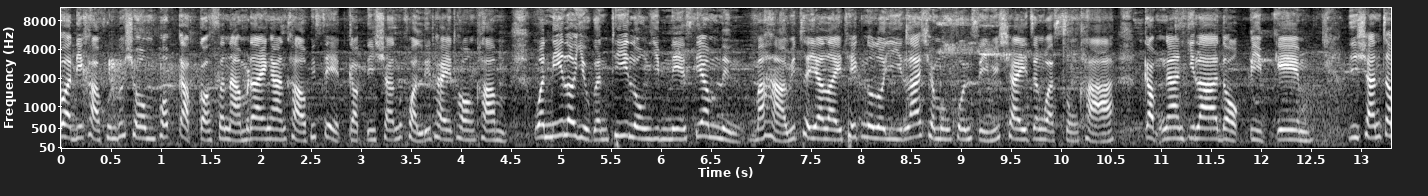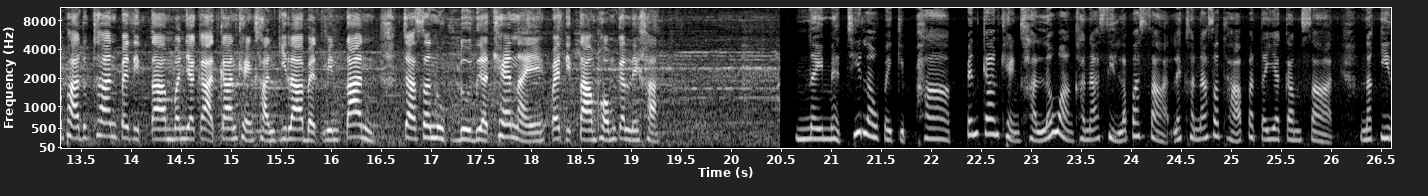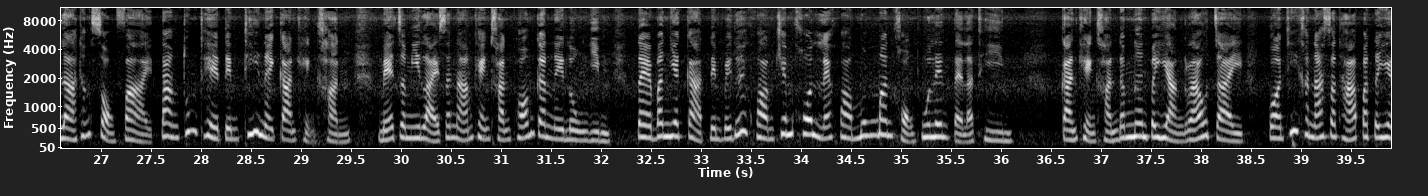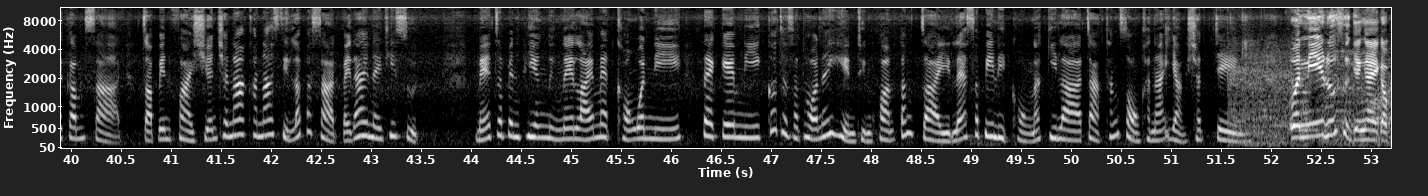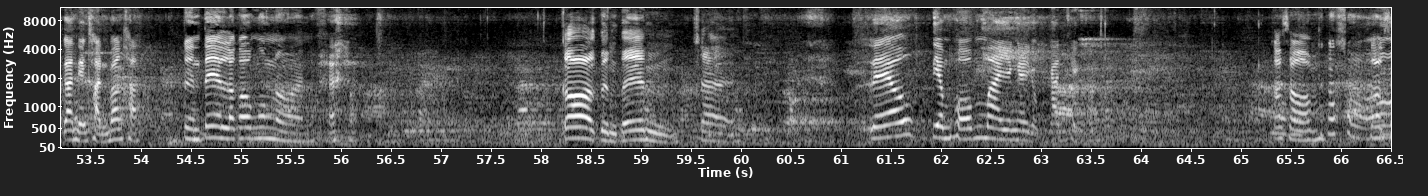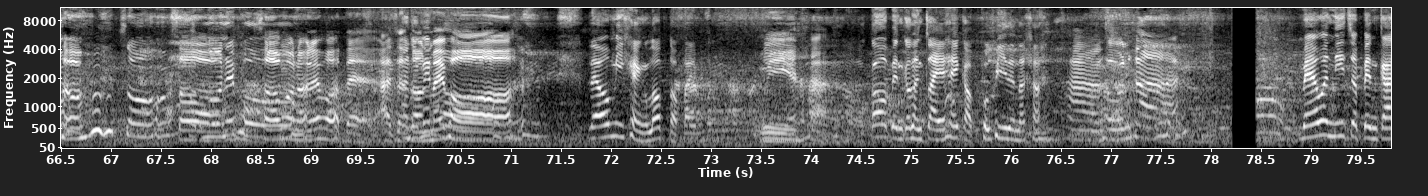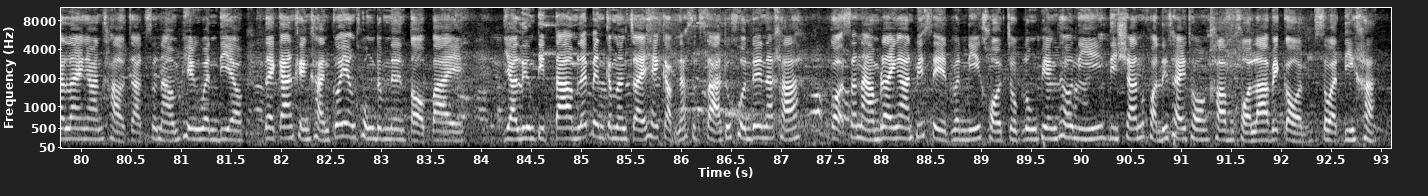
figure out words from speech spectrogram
สวัสดีค่ะคุณผู้ชมพบกับเกาะสนามรายงานข่าวพิเศษกับดิฉัน ขวัญลิไทยทองคำวันนี้เราอยู่กันที่โรงยิมเนเซียมหนึ่งมหาวิทยาลัยเทคโนโลยีราชมงคลศรีวิชัย จังหวัดสงขลากับงานกีฬาดอกปีบเกม ดิฉันจะพาทุกท่านไปติดตามบรรยากาศการแข่งขันกีฬาแบดมินตันจะสนุกดูเดือดแค่ไหน ไปติดตามพร้อมกันเลยค่ะ ในแมตช์ที่เราไปเก็บภาพ เป็นการแข่งขันระหว่างคณะศิลปศาสตร์ และคณะสถาปัตยกรรมศาสตร์ นักกีฬาทั้งสองฝ่าย ต่างทุ่มเทเต็มที่ในการแข่งขัน แม้จะมีหลายสนามแข่งขันพร้อมกันในโรงยิม แต่บรรยากาศเต็มไปด้วยความเข้มข้นและความมุ่งมั่นของผู้เล่นแต่ละทีมการแข่งขันดำเนินไปอย่างเร้าใจ ก่อนที่คณะสถาปัตยกรรมศาสตร์ จะเป็นฝ่ายเฉือนชนะคณะศิลปศาสตร์ไปได้ในที่สุด แม้จะเป็นเพียงหนึ่งในหลายแมตช์ของวันนี้ แต่เกมนี้ก็จะสะท้อนให้เห็นถึงความตั้งใจ และสปิริตของนักกีฬาจากทั้งสองคณะอย่างชัดเจน วันนี้รู้สึกยังไงกับการแข่งขันบ้างคะตื่นเต้นแล้วก็ง่วงนอนค่ะ ก็ตื่นเต้นใช่ แล้วเตรียมพร้อมมายังไงกับการแข่งขันก็ซ้อมก็ซ้อมก็ซ้อมซ้อมซ้อมนอนให้พอซ้อมกับนอนให้พอแต่อาจจะนอนไม่พอ แล้วมีแข่งรอบต่อไปไหมคะมีค่ะ ก็เป็นกำลังใจให้กับพวกพี่เลยนะคะ ค่ะขอบคุณค่ะ แม้วันนี้จะเป็นการรายงานข่าวจากสนามเพียงวันเดียว แต่การแข่งขันก็ยังคงดำเนินต่อไป อย่าลืมติดตามและเป็นกำลังใจให้กับนักศึกษาทุกคนด้วยนะคะ เกาะสนามรายงานพิเศษวันนี้ขอจบลงเพียงเท่านี้ ดิฉันขวัญฤทัยทองคำขอลาไปก่อน สวัสดีค่ะ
